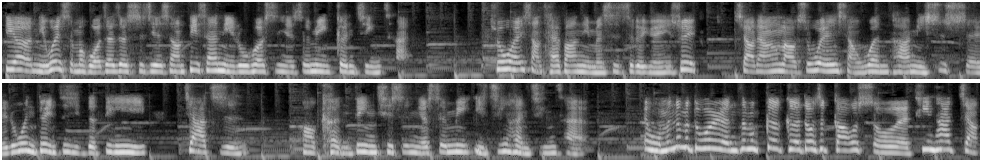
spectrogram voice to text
第二你为什么活在这世界上，第三你如何使你的生命更精彩，所以我很想采访你们是这个原因，所以小梁老师我也很想问他你是谁，如果你对你自己的定义价值。好，肯定，其实你的生命已经很精彩。哎，我们那么多人，这么个个都是高手，哎，听他讲，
